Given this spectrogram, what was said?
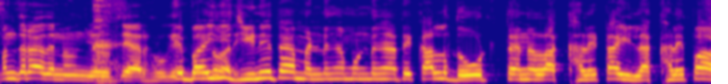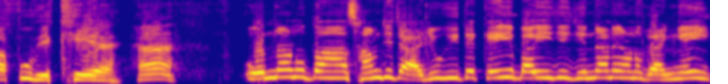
15 ਦਿਨ ਨੂੰ ਜਦੋਂ ਤਿਆਰ ਹੋ ਗਿਆ ਇਹ ਬਾਈ ਜੀ ਜਿਹਨੇ ਤਾਂ ਮੰਡੀਆਂ ਮੁੰਡੀਆਂ ਤੇ ਕੱਲ 2-3 ਲੱਖ ਵਾਲੇ 2.5 ਲੱਖ ਵਾਲੇ ਭਾਪੂ ਵੇਖੇ ਐ ਹਾਂ। ਉਹਨਾਂ ਨੂੰ ਤਾਂ ਸਮਝ ਚ ਆ ਜੂਗੀ ਤੇ ਕਈ ਬਾਈ ਜੀ ਜਿਨ੍ਹਾਂ ਨੇ ਹੁਣ ਗਾਈਆਂ ਹੀ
